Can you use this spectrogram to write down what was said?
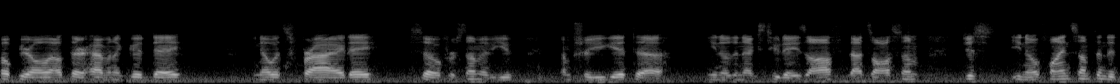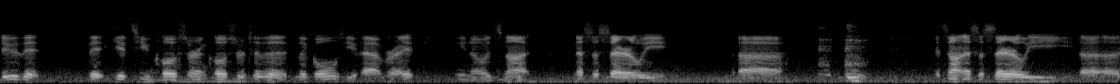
Hope you're all out there having a good day. You know, it's Friday. So, for some of you, I'm sure you get, uh, you know, the next two days off. That's awesome. Just, you know, find something to do that that gets you closer and closer to the the goals you have, right? You know, it's not necessarily uh, it's not necessarily uh, uh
